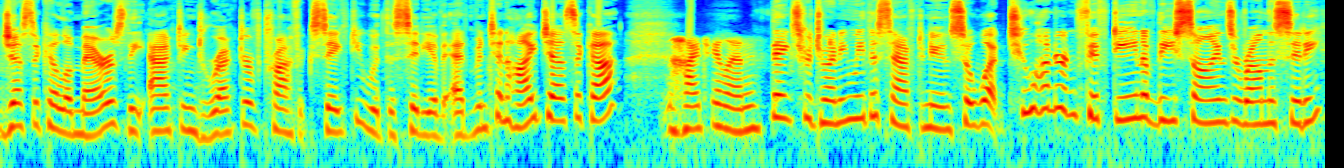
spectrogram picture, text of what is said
Jessica Lemaire is the acting director of traffic safety with the city of Edmonton. Hi, Jessica. Hi, Jalen. Thanks for joining me this afternoon. So, what, 215 of these signs around the city?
